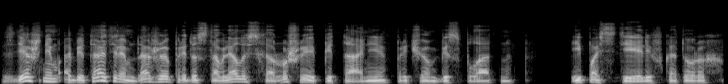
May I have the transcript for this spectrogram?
Здешним обитателям даже предоставлялось хорошее питание, причем бесплатно, и постели, в которых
